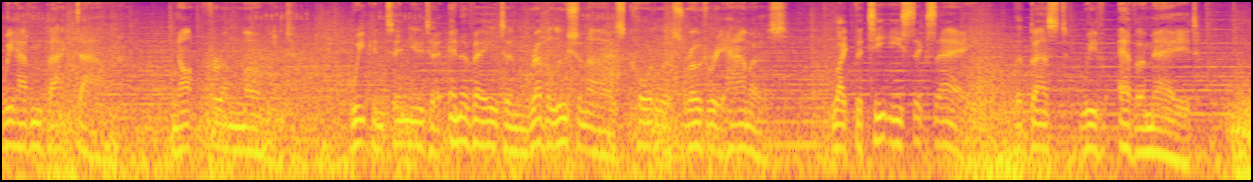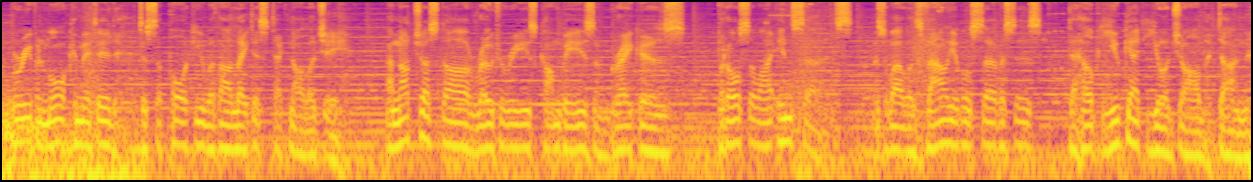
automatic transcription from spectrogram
we haven't backed down, not for a moment we continue to innovate and revolutionize cordless rotary hammers, like the TE6A, the best we've ever made. We're even more committed to support you with our latest technology, and not just our rotaries, combis, and breakers, but also our inserts, as well as valuable services to help you get your job done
